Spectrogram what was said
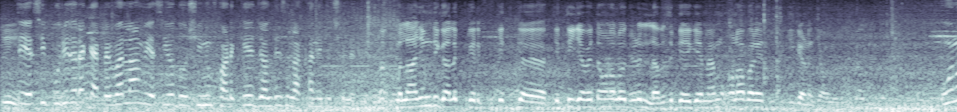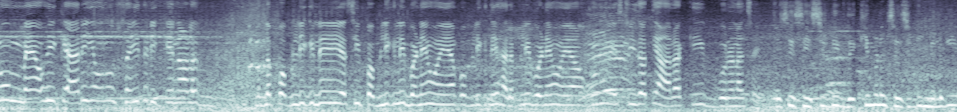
ਤੇ ਅਸੀਂ ਪੂਰੀ ਤਰ੍ਹਾਂ ਕੈਪੇਬਲ ਹਾਂ ਵੀ ਅਸੀਂ ਉਹ ਦੋਸ਼ੀ ਨੂੰ ਫੜ ਕੇ ਜਲਦੀ ਸਲਾਖਾਂ ਦੇ ਪਿੱਛੇ ਲੈ ਕੇ ਜਾਈਏ। ਮ- ਮੁਲਾਜ਼ਮ ਦੀ ਗੱਲ ਕੀਤ- ਜਾਵੇ ਤਾਂ ਉਹਨਾਂ ਵੱਲੋਂ ਜਿਹੜੇ ਲਫ਼ਜ਼ ਕਹੇ ਗਏ ਮੈਮ ਉਹਨਾਂ ਬਾਰੇ ਤੁਸੀਂ ਕੀ ਕਹਿਣਾ ਚਾਹੋਗੇ? ਉਹਨੂੰ ਮੈਂ ਉਹੀ ਕਹਿ ਰਹੀ ਹਾਂ ਉਹਨੂੰ ਸਹੀ ਤਰੀਕੇ ਨਾਲ ਮਤਲਬ ਪਬਲਿਕ ਲਈ ਅਸੀਂ ਪਬਲਿਕ ਲਈ ਬਣੇ ਹੋਏ ਆ ਪਬਲਿਕ ਦੀ ਹੈਲਪ ਲਈ ਬਣੇ ਹੋਏ ਆ ਉਹਨੂੰ ਇਸ ਚੀਜ਼ ਦਾ ਧਿਆਨ ਰੱਖ ਕੇ ਬੋਲਣਾ ਚਾਹੀਦਾ। ਤੁਸੀਂ ਸੀਸੀਟੀਵੀ ਦੇਖੀ ਮੈਡਮ? ਸੀਸੀਟੀਵੀ ਮਿਲ ਗਈ?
